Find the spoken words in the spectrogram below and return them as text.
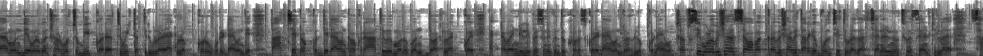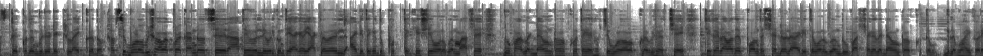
ডায়মন্ড দিয়ে মনে করেন সর্বোচ্চ বিট করে হচ্ছে মিস্টার ত্রিপুরার এক লক্ষর উপরে ডায়মন্ড দিয়ে। তার চেয়ে টক্কর দিয়ে ডায়মন্ড টক্করে হাত হবে মনে করেন দশ লাখ করে। একটা বাইন্ডেলের পেছনে কিন্তু খরচ করে ডায়মন্ড দশ লক্ষ ডায়মন্ড সবচেয়ে বড় বিষয় হচ্ছে অবাক করা বিষয়, আমি তার আগে বলছি, তোরা যার চ্যানেল নতুন চ্যানেলটি সাবস্ক্রাইব করে দাও ভিডিওটা একটু লাইক করে দাও। সবচেয়ে বড় বিষয় অবাক করা কাণ্ড হচ্ছে, রাত হয়ে লেভেল কিন্তু এক এক লেভেল আইডিতে কিন্তু প্রত্যেকে সে মনে করেন মাসে দু পাঁচ লাখ ডায়মন্ড করে থাকে সবচেয়ে বড় অবাক করা বিষয় হচ্ছে, যেখানে আমাদের পঞ্চাশ ষাট লেভেল আইডিতে মনে করেন দু পাঁচ টাকাতে ডায়মন্ড টপ করতে গেলে ভয় করে,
